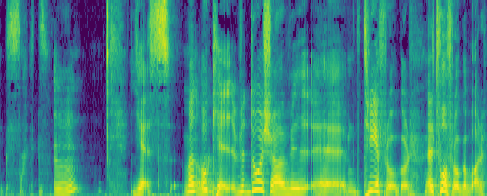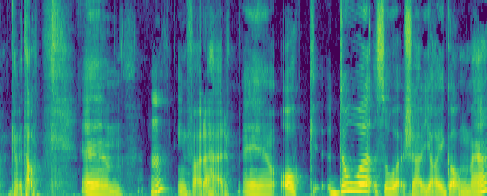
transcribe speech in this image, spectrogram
Exakt. Mm. Yes, men Mm. okej, vi- då kör vi eh, tre frågor, eller två frågor var kan vi ta. ehm, Mm. Inför det här. Eh, och då så kör jag igång med,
